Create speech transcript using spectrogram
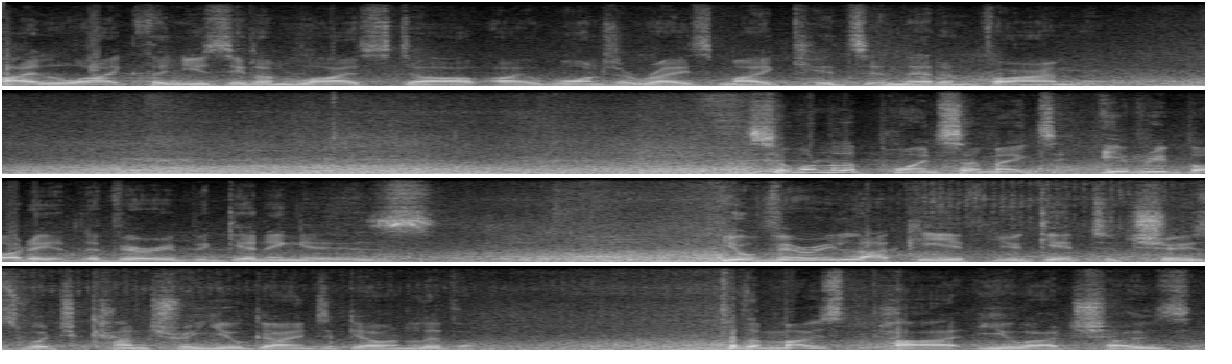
I like the New Zealand lifestyle, I want to raise my kids in that environment. So, one of the points I make to everybody at the very beginning is you're very lucky if you get to choose which country you're going to go and live in. For the most part, you are chosen.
